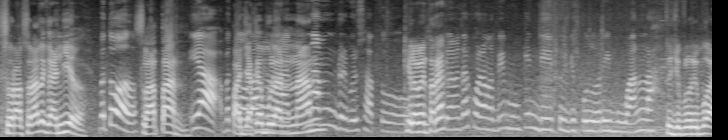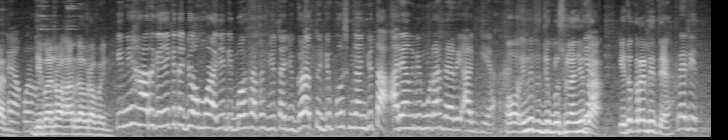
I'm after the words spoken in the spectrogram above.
Surat-suratnya ganjil. Betul. Selatan. Iya, betul. Pajaknya banget. bulan 6. 6 2021. Kilometernya? Kilometer kurang lebih mungkin di 70 ribuan lah. 70 ribuan. Iya, kurang Dibanderol harga berapa ini? Ini harganya kita jual murah aja di bawah 100 juta juga, 79 juta. Ada yang lebih murah dari Agia. Oh, ini 79 juta. Itu kredit ya? Kredit.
